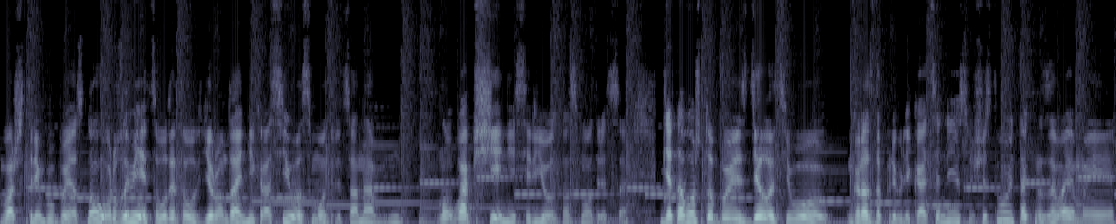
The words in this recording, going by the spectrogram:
ваш стрим в OBS. Ну, разумеется, вот эта вот ерунда некрасиво смотрится, она, ну, вообще не серьезно смотрится. Для того, чтобы сделать его гораздо привлекательнее, существуют так называемые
